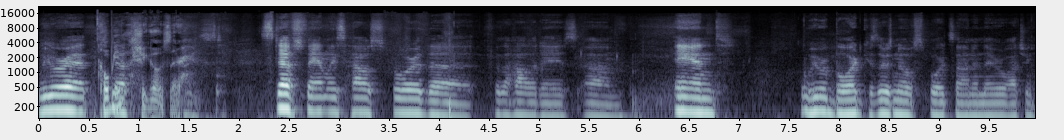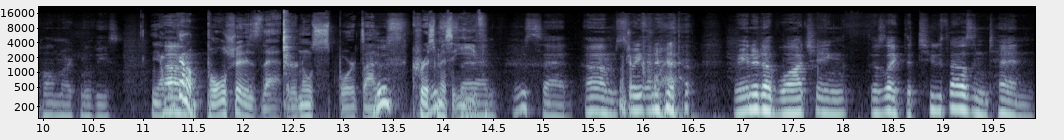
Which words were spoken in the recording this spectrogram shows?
we were at Steph's, Kobayashi goes there. Steph's family's house for the for the holidays, um, and we were bored because there was no sports on, and they were watching Hallmark movies. Yeah, what Um, kind of bullshit is that? There are no sports on was Christmas it Eve. It was sad. Um, so we ended, up, we ended up watching. It was like the 2010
